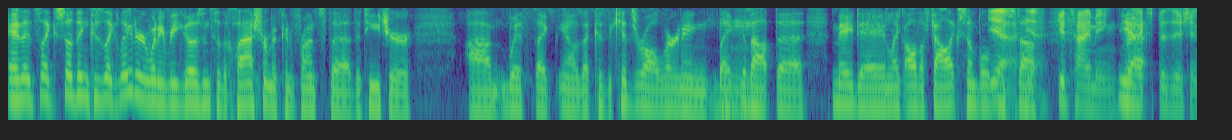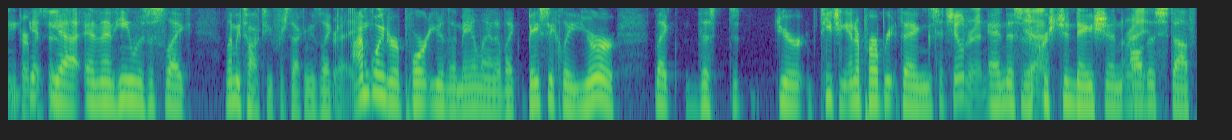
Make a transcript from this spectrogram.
and it's like so then because like later whenever he goes into the classroom and confronts the the teacher. Um, with like you know because the kids are all learning like about the May Day and like all the phallic symbols Mm-hmm. yeah, and stuff. yeah, good timing for Yeah. exposition purposes. Yeah, and then he was just like, "Let me talk to you for a second. He's like, Right. "I'm going to report you to the mainland of like basically you're like this." You're teaching inappropriate things To children. and this is a Christian nation. All this stuff.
